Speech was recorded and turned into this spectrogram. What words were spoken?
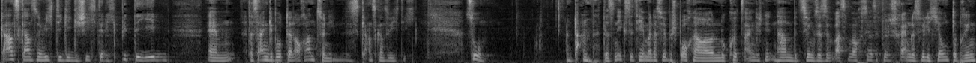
Ganz, ganz eine wichtige Geschichte. Ich bitte jeden, ähm, das Angebot dann auch anzunehmen. Das ist ganz, ganz wichtig. So, Dann, das nächste Thema, das wir besprochen haben, aber nur kurz angeschnitten haben, beziehungsweise was wir auch sehr, sehr viel schreiben, das will ich hier unterbringen.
